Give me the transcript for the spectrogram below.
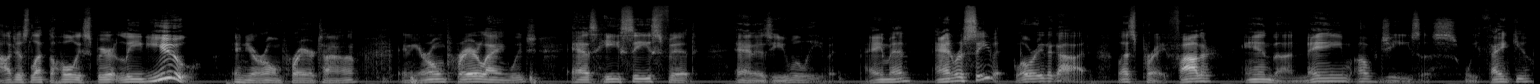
I'll just let the Holy Spirit lead you in your own prayer time, in your own prayer language, as He sees fit and as you believe it. Amen. And receive it. Glory to God. Let's pray. Father, in the name of Jesus, we thank you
